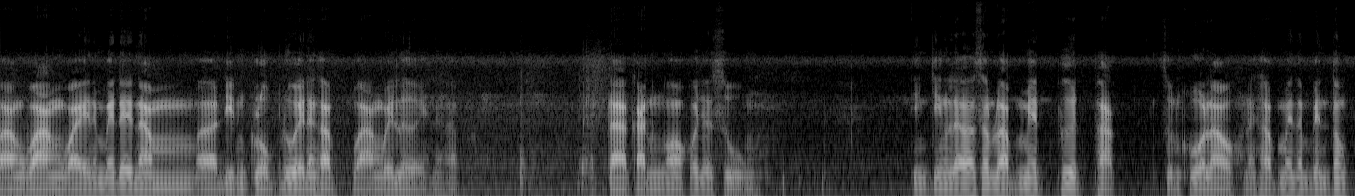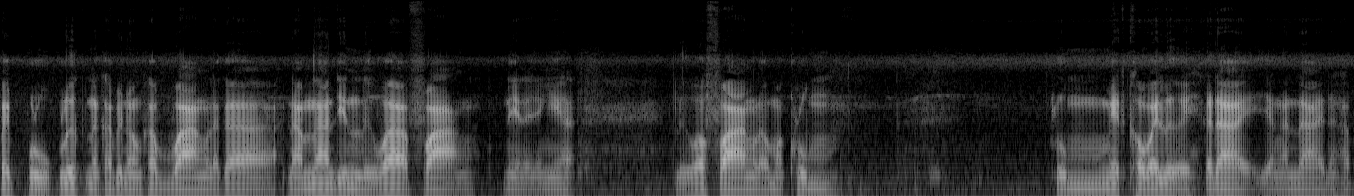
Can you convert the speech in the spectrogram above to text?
วางวางไว้ไม่ได้นำดินกลบด้วยนะครับ วางไว้เลยนะครับตาการงอกก็จะสูง จริงๆ แล้วสำหรับเม็ดพืชผัก สวนครัวเรานะครับ ไม่จำเป็นต้องไปปลูกลึกนะครับพี่น้องครับวางแล้วก็นำหน้าดินหรือว่าฟางนี่นะอย่างเงี้ยหรือว่าฟางเรามาคลุม คลุมเม็ดเขาไว้เลยก็ได้อย่างนั้นได้นะครับ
